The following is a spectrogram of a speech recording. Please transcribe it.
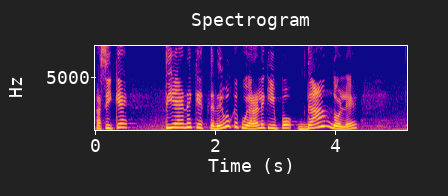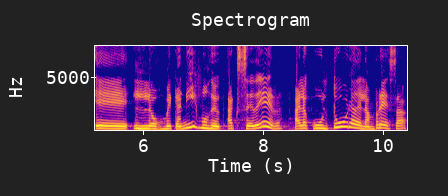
Así que tiene que, tenemos que cuidar al equipo dándole eh, los mecanismos de acceder a la cultura de la empresa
